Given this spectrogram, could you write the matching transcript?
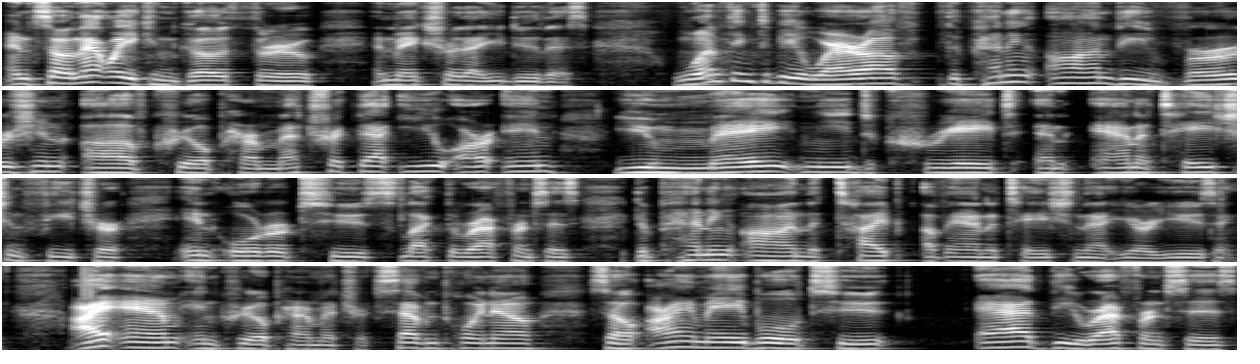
And so in that way you can go through and make sure that you do this. One thing to be aware of, depending on the version of Creo Parametric that you are in, you may need to create an annotation feature in order to select the references, depending on the type of annotation that you're using. I am in Creo Parametric 7.0, so I am able to add the references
